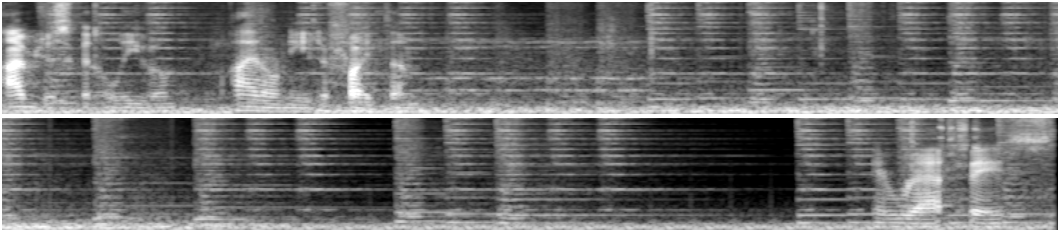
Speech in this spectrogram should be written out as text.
I'm just gonna leave them. I don't need to fight them. A rat face.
